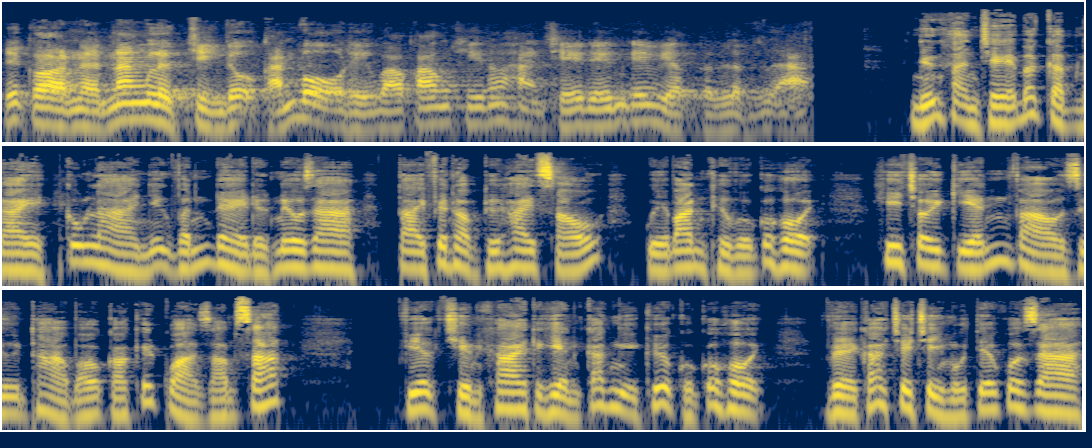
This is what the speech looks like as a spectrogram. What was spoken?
Thế còn à, năng lực trình độ cán bộ thì báo cáo ông chí nó hạn chế đến cái việc lập dự án. Những hạn chế bất cập này cũng là những vấn đề được nêu ra tại phiên họp thứ 26 của Ủy ban Thường vụ Quốc hội khi cho ý kiến vào dự thảo báo cáo kết quả giám sát việc triển khai thực hiện các nghị quyết của Quốc hội về các chương trình mục tiêu quốc gia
